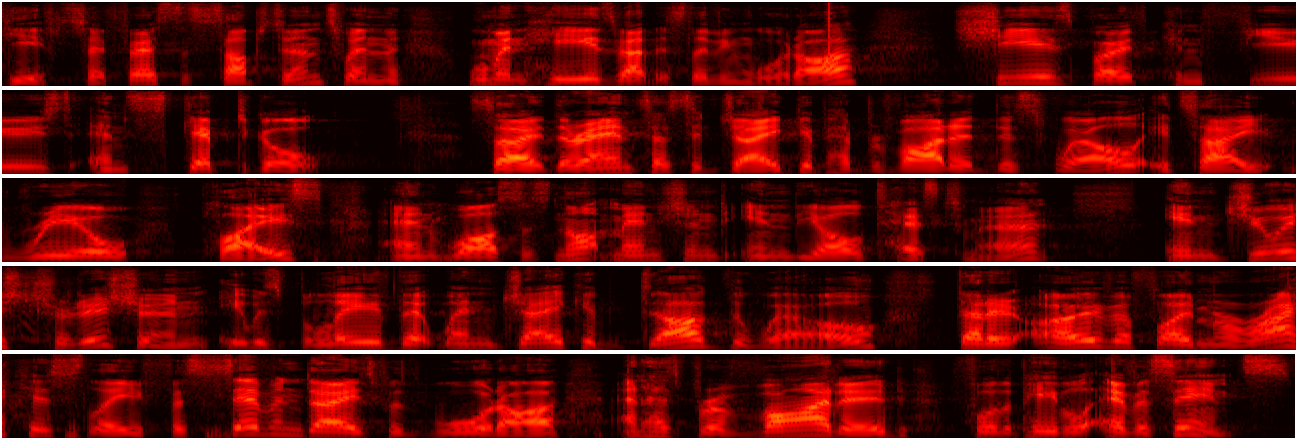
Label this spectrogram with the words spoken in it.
gift. So, first, the substance. When the woman hears about this living water, she is both confused and skeptical. So, their ancestor Jacob had provided this well. It's a real place. And whilst it's not mentioned in the Old Testament, in Jewish tradition, it was believed that when Jacob dug the well, that it overflowed miraculously for seven days with water and has provided for the people ever since.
